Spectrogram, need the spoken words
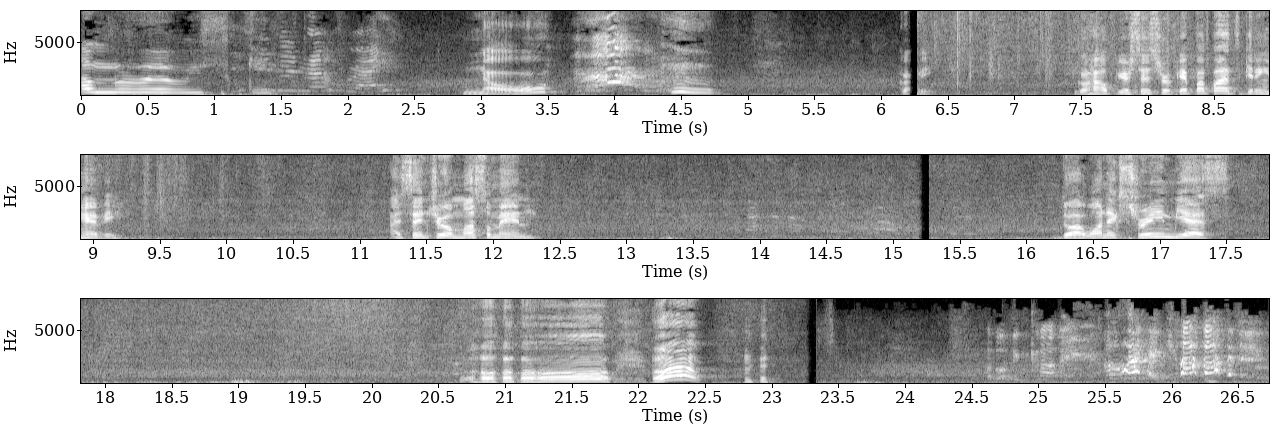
I'm really scared. No. Go. Go help your sister, okay, Papa? It's getting heavy. I sent you a muscle man. Do I want extreme? Yes. Oh, oh, Oh. Oh my god. Oh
